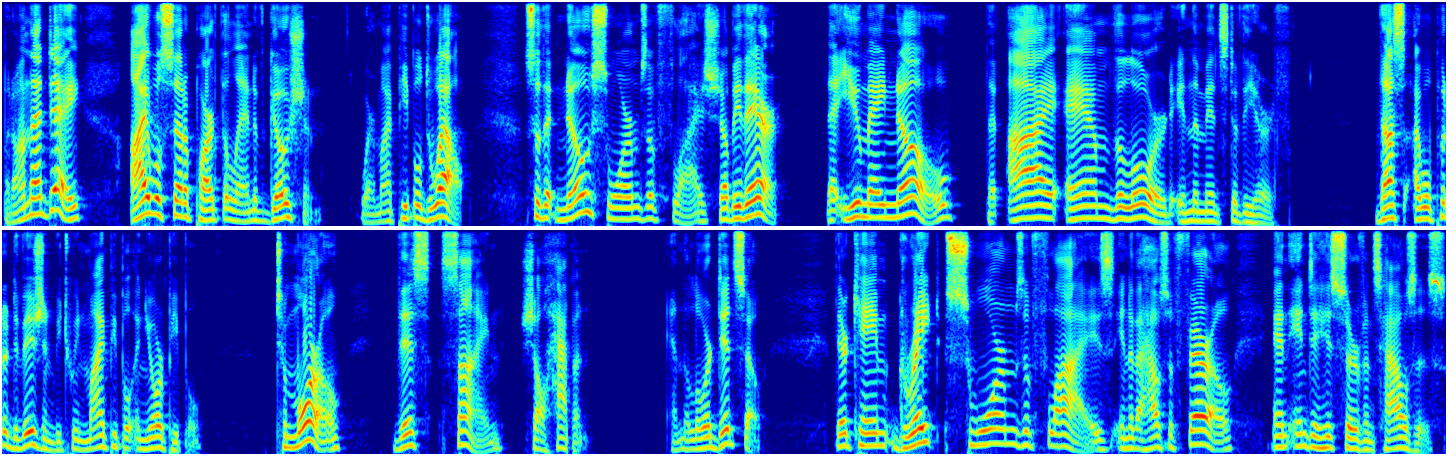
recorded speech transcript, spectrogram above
But on that day I will set apart the land of Goshen, where my people dwell, so that no swarms of flies shall be there that you may know that I am the Lord in the midst of the earth. Thus I will put a division between my people and your people. Tomorrow this sign shall happen. And the Lord did so. There came great swarms of flies into the house of Pharaoh and into his servants' houses.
